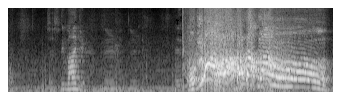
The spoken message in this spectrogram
What's this? Behind you. There, there. Oh. Oh!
